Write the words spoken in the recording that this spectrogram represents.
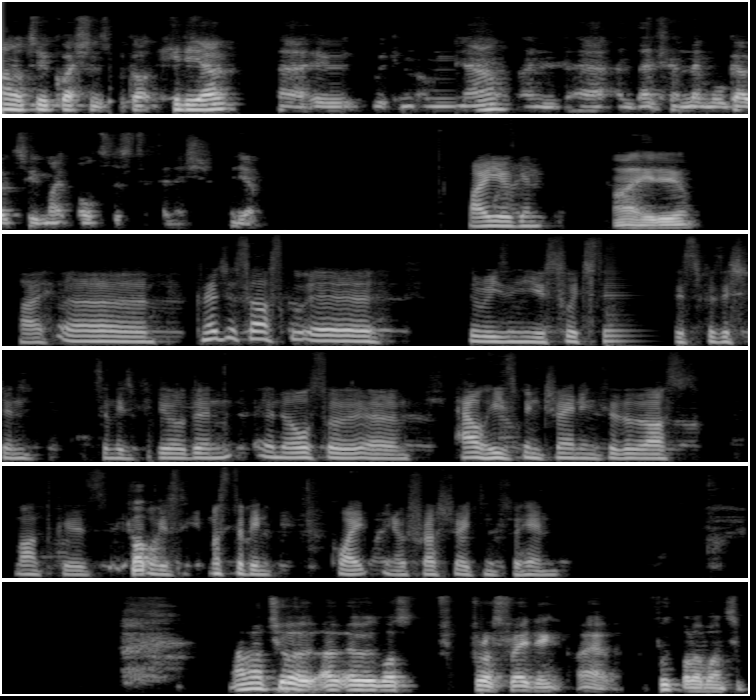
Final two questions. We've got Hideo, uh, who we can on now, and uh, and then and then we'll go to Mike Walters to finish. Hideo. Hi, Jürgen. Hi, Hideo. Hi. Uh, can I just ask uh, the reason you switched to this position to midfield and, and also um, how he's been training for the last month? Because obviously it must have been quite you know frustrating for him. I'm not sure. uh, It was frustrating. Uh, footballer wants to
